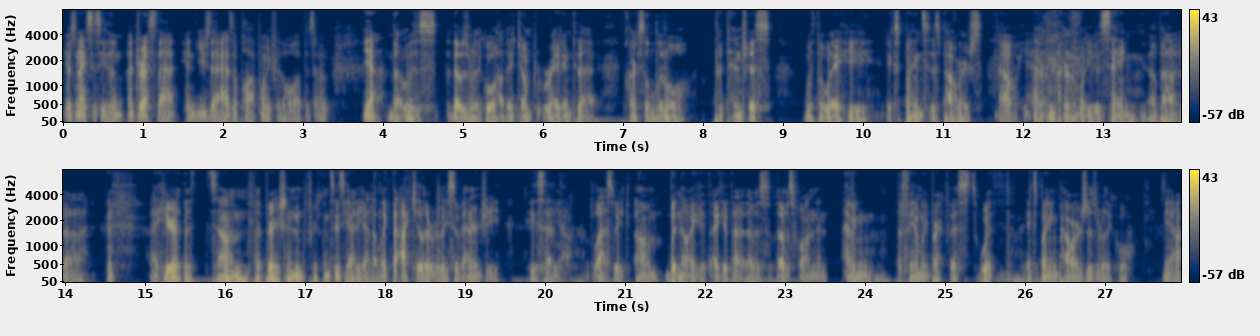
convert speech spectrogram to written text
it was nice to see them address that and use that as a plot point for the whole episode. Yeah, that was that was really cool how they jumped right into that. Clark's a little pretentious with the way he explains his powers. Oh yeah, I don't I don't know what he was saying about uh I hear the sound vibration frequencies yada yada like the ocular release of energy he said Yeah. last week. Um but no, I get I get that. That was that was fun and having the family breakfast with explaining powers was really cool. Yeah,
